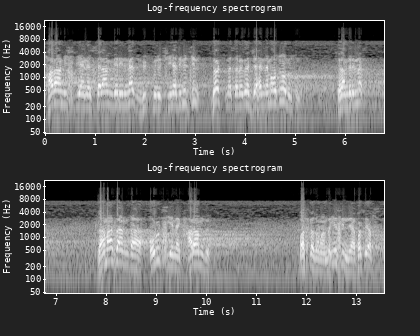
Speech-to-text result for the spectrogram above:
haram işleyene selam verilmez hükmünü çiğnediğiniz için dört göre cehenneme odun olursunuz. Selam verilmez. Ramazan'da oruç yemek haramdır. Başka zamanda yesin ne yaparsa yapsın.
